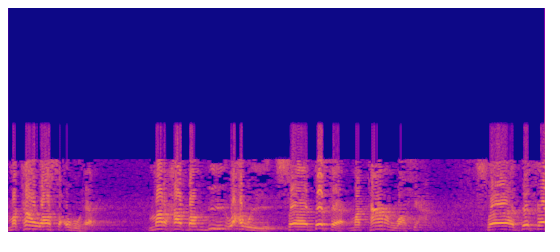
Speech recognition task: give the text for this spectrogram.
makaan waasacuhu hel marxaban bihi waxa weeye saadafa makaanan waasica. Saadafa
